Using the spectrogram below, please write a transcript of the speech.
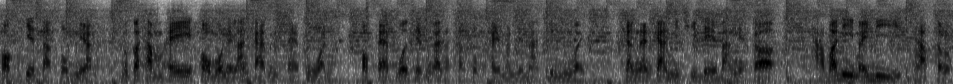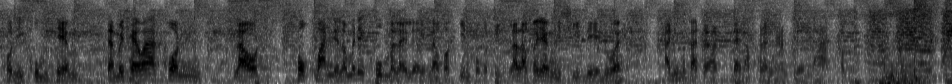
พอเครียดสะสมเนี่ยมันก็ทำให้ฮอร์โมนในร่างกายมันแปรปรวน พอแปรปรวนเสร็จมันก็จจะสะสมไขมันได้มากขึ้นด้วย ดังนั้นการมีชีทเดย์บ้างเนี่ยก็ถามว่าดีไหมดีนะครับสำหรับคนที่คุมเข้ม แต่ไม่ใช่ว่าคนเรา 6 วันเนี่ยเราไม่ได้คุมอะไรเลย เราก็กินปกติแล้วเราก็ยังมีชีสเดย์ด้วย อันนี้มันก็อาจจะได้รับพลังงานเกินได้ครับผม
